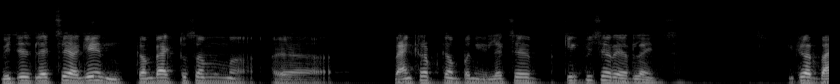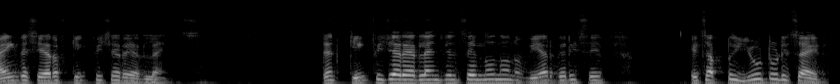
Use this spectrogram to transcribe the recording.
which is let's say again come back to some uh, bankrupt company, let's say Kingfisher Airlines, if you are buying the share of Kingfisher Airlines, then Kingfisher Airlines will say, no, no, no, we are very safe. It's up to you to decide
